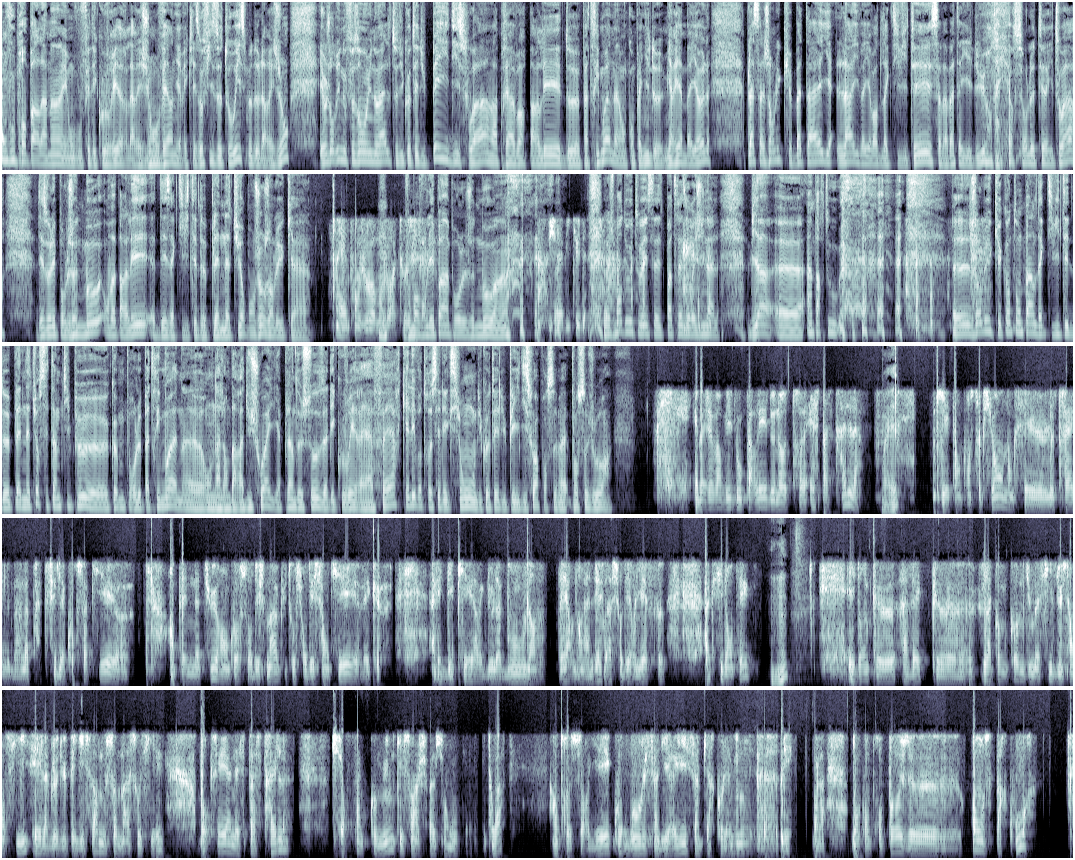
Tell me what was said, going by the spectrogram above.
On vous prend par la main et on vous fait découvrir la région Auvergne avec les offices de tourisme de la région. Et aujourd'hui, nous faisons une halte du côté du pays d'Issoire après avoir parlé de patrimoine en compagnie de Myriam Bayol. Place à Jean-Luc Bataille. Là, il va y avoir de l'activité. Ça va batailler dur d'ailleurs sur le territoire. Désolé pour le jeu de mots. On va parler des activités de pleine nature. Bonjour Jean-Luc. Eh, bonjour, bonjour à tous. Vous m'en voulez pas hein, pour le jeu de mots. Hein. J'ai l'habitude. Je m'en doute, oui, c'est pas très original. Bien, euh, un partout. euh, Jean-Luc, quand on parle d'activités de pleine nature, c'est un petit peu euh, comme pour le patrimoine. On a l'embarras du choix, il y a plein de choses à découvrir et à faire. Quelle est votre sélection du côté du Pays d'Histoire pour ce, pour ce jour? Eh ben, J'avais envie de vous parler de notre espace trail. Qui est en construction, donc c'est le trail, ben, c'est de la course à pied en pleine nature, encore sur des chemins, plutôt sur des sentiers, avec euh, avec des pierres, avec de la boue, dans l'herbe, dans la neige, là, sur des reliefs accidentés. Mmh. Et donc, euh, avec euh, la Comcom du massif du Sancy et l'aglo du Pays d'Histoire, nous sommes associés pour créer un espace trail sur cinq communes qui sont à cheval sur notre territoire, entre Sorier, Courboul, Saint-Diery, Saint-Pierre-Colamine et Voilà. Donc, on propose euh, 11 parcours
